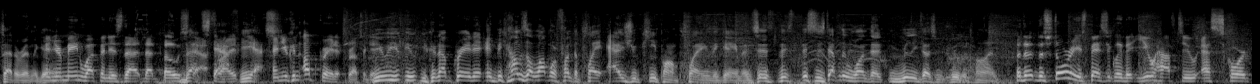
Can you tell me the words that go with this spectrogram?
that are in the game. And your main weapon is that that bow staff, staff, right? yes. And you can upgrade it throughout the game. You, you, you can upgrade it. It becomes a lot more fun to play as you keep on playing the game. It's, it's, this, this is definitely one that really does improve with time. But the, the story is basically that you have to escort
